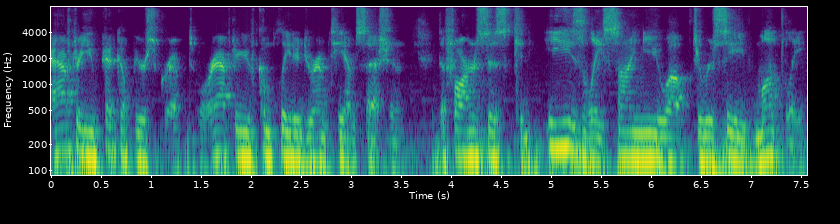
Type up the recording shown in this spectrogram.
after you pick up your script or after you've completed your MTM session, the pharmacist can easily sign you up to receive monthly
